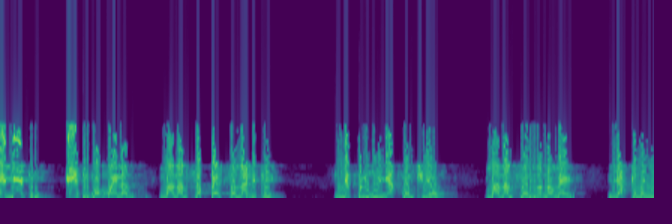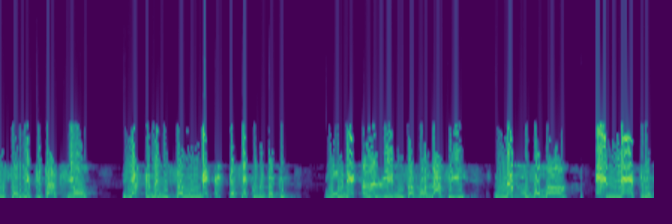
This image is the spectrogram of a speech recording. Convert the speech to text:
et l'être être boobu mooy lan? Maanaam sa personnalité. Lépp lu ñu yàqoon ci yow. Maanaam sa renommée yàq nañu sa réputation yàq nañu sa nekk te fekk du dëgg. Mu ne en lui nous avons la vie le mouvement et l'être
